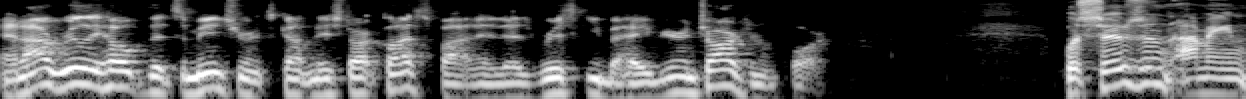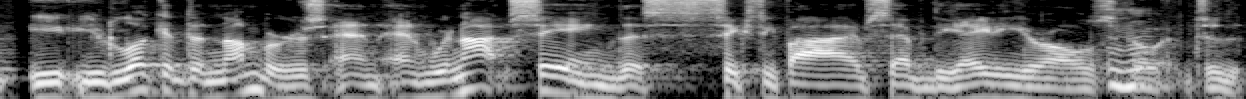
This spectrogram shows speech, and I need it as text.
And I really hope that some insurance companies start classifying it as risky behavior and charging them for it. Well, Susan, I mean, you, you, look at the numbers, and, and we're not seeing this 65, 70, 80 year olds mm-hmm. go to the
